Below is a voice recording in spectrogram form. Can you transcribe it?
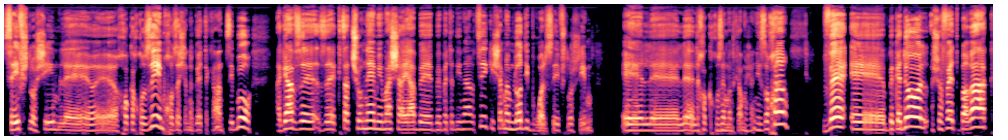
סעיף 30 לחוק החוזים, חוזה שנוגע לתקנת ציבור. אגב, זה, זה קצת שונה ממה שהיה בבית הדין הארצי, כי שם הם לא דיברו על סעיף 30 אה, ל- ל- לחוק החוזים עד כמה שאני זוכר. ובגדול, השופט ברק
